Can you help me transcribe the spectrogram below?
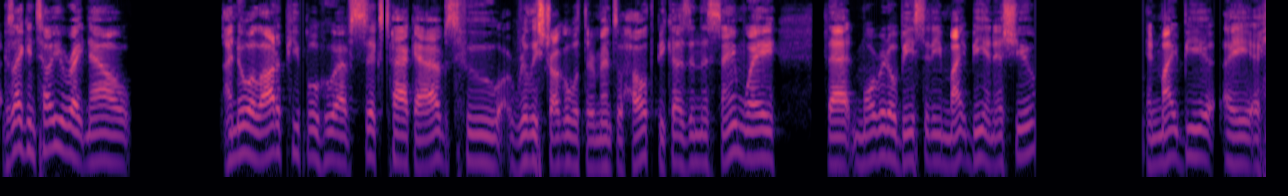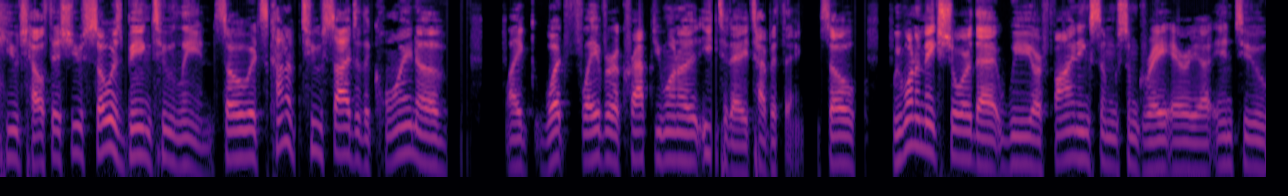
Because I can tell you right now, I know a lot of people who have six pack abs who really struggle with their mental health because, in the same way that morbid obesity might be an issue and might be a, a huge health issue, so is being too lean. So it's kind of two sides of the coin of like what flavor of crap do you want to eat today type of thing so we want to make sure that we are finding some some gray area into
